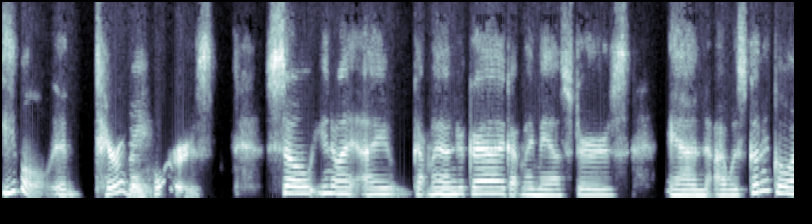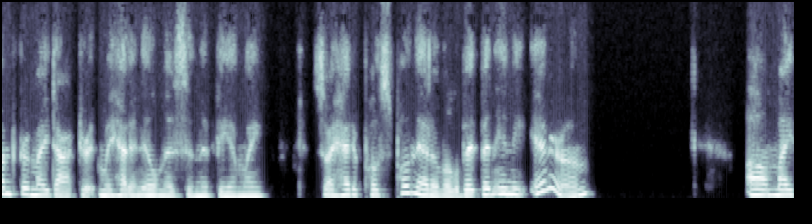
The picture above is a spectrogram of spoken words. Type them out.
evil and terrible right. horrors so, you know, I, I got my undergrad, I got my master's, and I was going to go on for my doctorate, and we had an illness in the family. So I had to postpone that a little bit. But in the interim, um, my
